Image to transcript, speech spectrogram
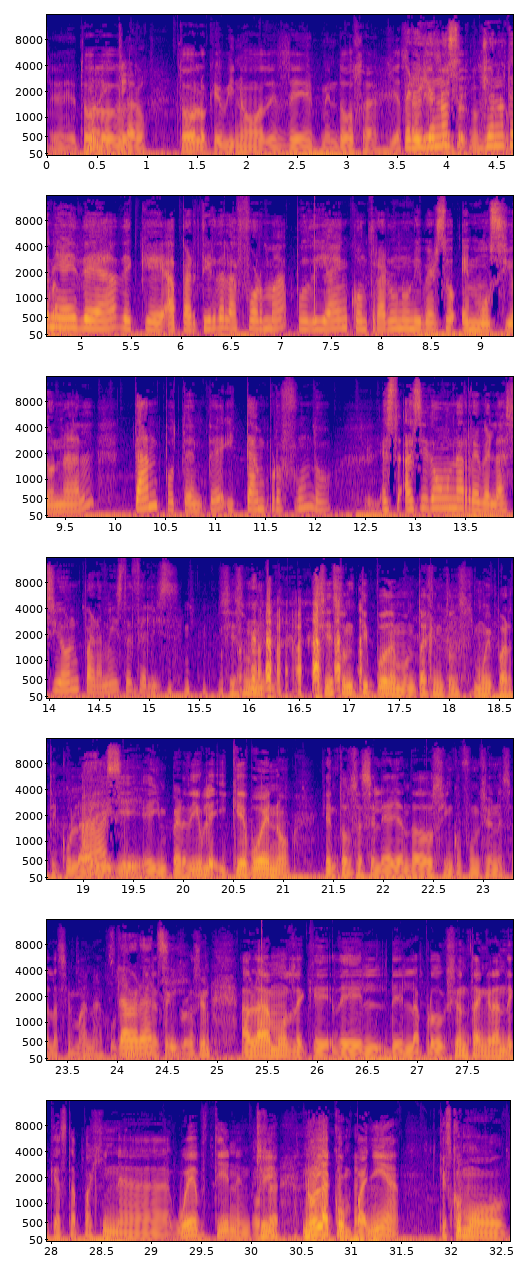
eh, todo, No, lo, claro. todo lo que vino desde Mendoza y Pero yo no, yo no tenía idea de que a partir de la forma podía encontrar un universo emocional tan potente y tan profundo. Es, ha sido una revelación para mí, estoy feliz. Sí es, un, sí es un tipo de montaje entonces muy particular Ah, y, sí. y- e imperdible y qué bueno que entonces se le hayan dado cinco funciones a la semana justamente verdad, en esta sí. exploración. Hablábamos de que del- de la producción tan grande que hasta página web tienen, o Sí. sea, no la compañía, que es como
